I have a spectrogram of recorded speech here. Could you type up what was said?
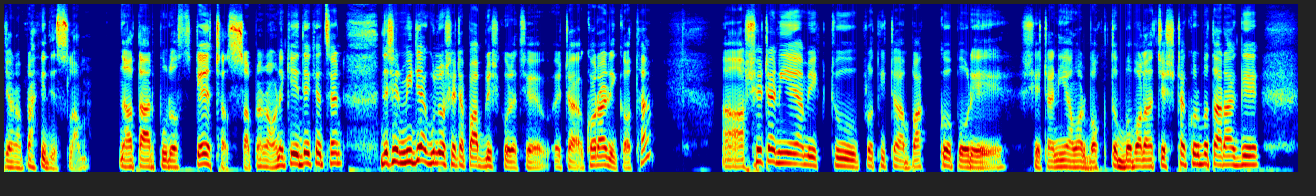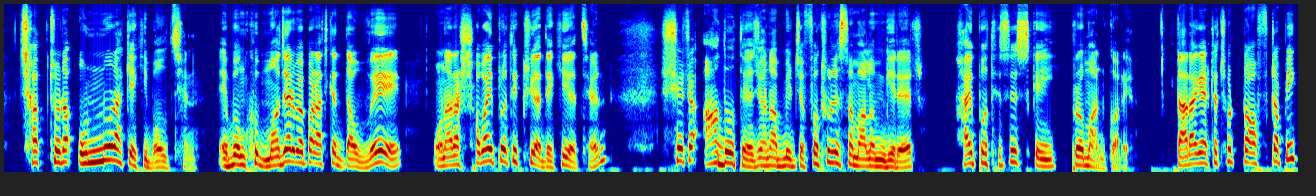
জনাব নাহিদ ইসলাম। না, তার পুরো স্টেটাস আপনারা অনেকেই দেখেছেন। দেশের মিডিয়াগুলো সেটা পাবলিশ করেছে, এটা করারই কথা। সেটা নিয়ে আমি একটু প্রতিটা বাক্য পড়ে সেটা নিয়ে আমার বক্তব্য বলার চেষ্টা করব। তার আগে ছাত্ররা অন্যরা কে কি বলছেন? এবং খুব মজার ব্যাপার আজকে দ্য ওয়ে ওনারা সবাই প্রতিক্রিয়া দেখিয়েছেন, সেটা আদতে জনাব মির্জা ফখরুল ইসলাম আলমগীরের হাইপোথিসিসকেই প্রমাণ করে। তার আগে একটা ছোট্ট অফ টপিক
